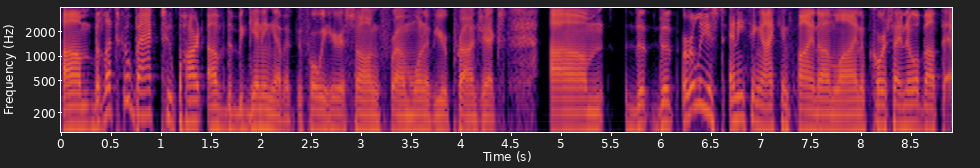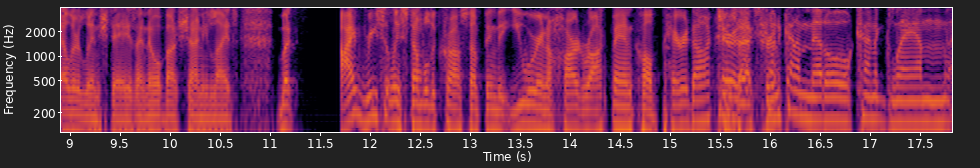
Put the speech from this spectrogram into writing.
Um, but let's go back to part of the beginning of it before we hear a song from one of your projects. Um, the the earliest anything I can find online, of course, I know about the Eller Lynch days. I know about Shiny Lights, but. I recently stumbled across something that you were in a hard rock band called Paradox. Paradox, Is that true? kind of kind of metal, kind of glam.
